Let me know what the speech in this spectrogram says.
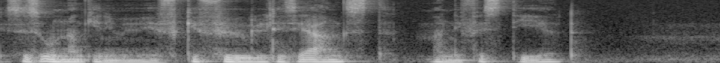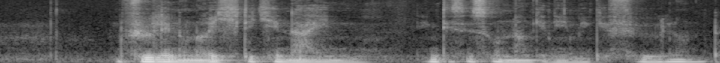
dieses unangenehme Gefühl, diese Angst manifestiert. Und fühle nun richtig hinein in dieses unangenehme Gefühl. Und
